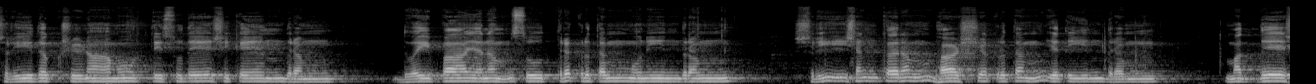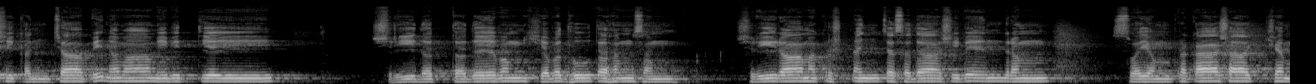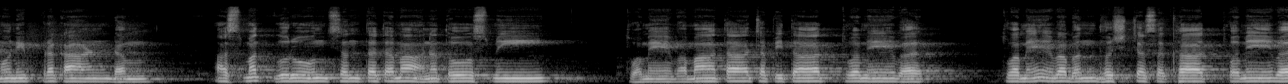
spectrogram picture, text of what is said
श्रीदक्षिणामूर्तिसुदेशिकेन्द्रं द्वैपायनं सूत्रकृतं मुनीन्द्रं श्रीशङ्करं भाष्यकृतं यतीन्द्रं मद्देशिकञ्चापि नमामि विद्यै श्रीदत्तदेवं ह्यवधूतहंसं श्रीरामकृष्णञ्च सदाशिवेन्द्रं स्वयं प्रकाशाख्यमुनिप्रकाण्डम् अस्मद्गुरून् सन्ततमानतोऽस्मि। त्वमेव माता च पिता सखा त्वमेव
